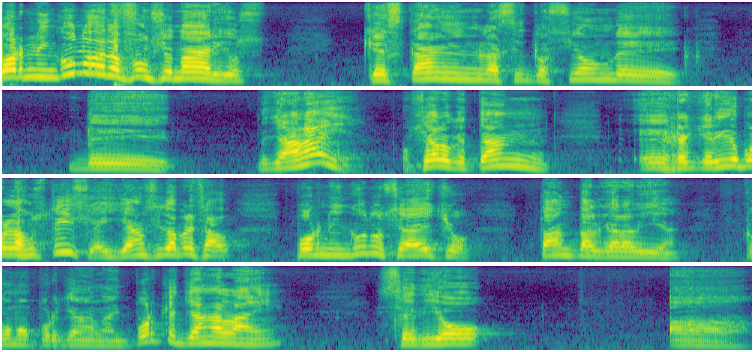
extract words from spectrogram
Por ninguno de los funcionarios que están en la situación de, de, de o sea, los que están eh, requeridos por la justicia y ya han sido apresados, por ninguno se ha hecho tanta algarabía como por Jan Alain, porque Jan Alain se dio a,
